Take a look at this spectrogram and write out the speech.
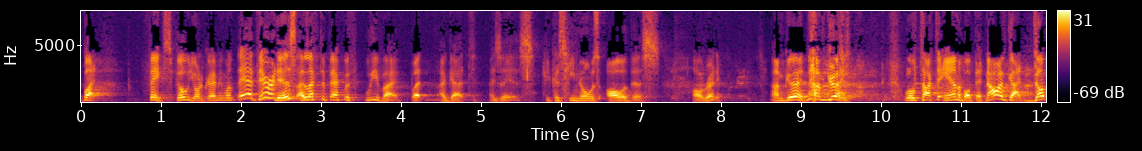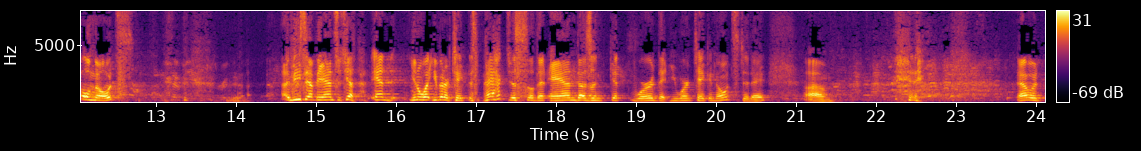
But Thanks. Phil, you want to grab me one? Yeah, there it is. I left it back with Levi, but I've got Isaiah's because he knows all of this already. I'm good. I'm good. We'll talk to Ann about that. Now I've got double notes. These have the answers, yes. And you know what? You better take this back just so that Ann doesn't get word that you weren't taking notes today. Um, that would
